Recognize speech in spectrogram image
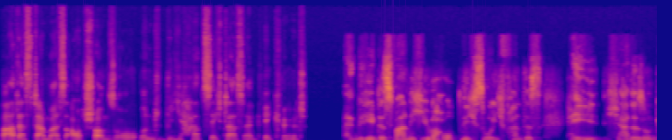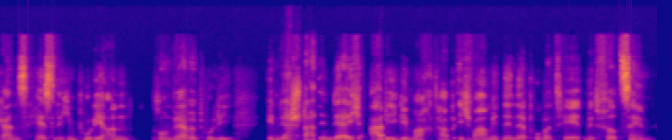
war das damals auch schon so und wie hat sich das entwickelt? Äh, nee, das war nicht überhaupt nicht so. Ich fand es, hey, ich hatte so einen ganz hässlichen Pulli an, so einen Werbepulli, in der Stadt, in der ich Abi gemacht habe. Ich war mitten in der Pubertät mit 14.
